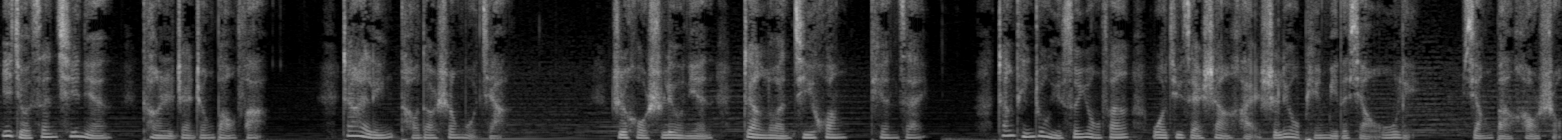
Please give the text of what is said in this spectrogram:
一九三七年，抗日战争爆发，张爱玲逃到生母家。之后十六年，战乱、饥荒、天灾，张廷仲与孙用帆蜗居在上海十六平米的小屋里，相伴好守。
